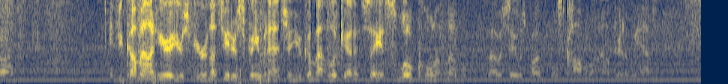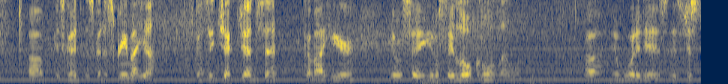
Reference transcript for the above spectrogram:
Um, if you come out here, your, your is screaming at you, you come out and look at it. Say it's low coolant level. I would say it was probably the most common one out there that we have. Um, it's going to it's to scream at you. It's going to say check gen set. You come out here, it'll say it'll say low coolant level. Uh, and what it is is just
